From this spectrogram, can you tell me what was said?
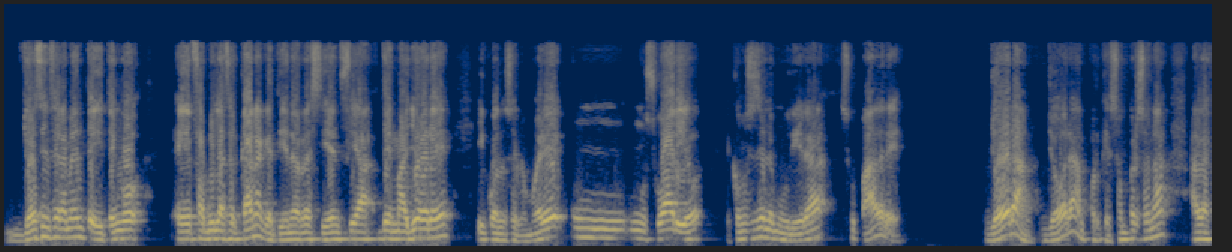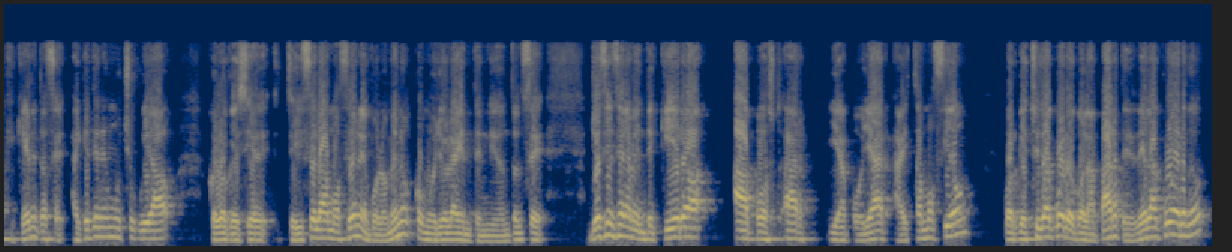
yo sinceramente, y tengo eh, familia cercana que tiene residencia de mayores y cuando se le muere un, usuario es como si se le muriera su padre. Lloran, lloran, porque son personas a las que quieren. Entonces, hay que tener mucho cuidado con lo que se, dice las emociones, por lo menos como yo la he entendido. Entonces, yo sinceramente quiero apostar y apoyar a esta moción porque estoy de acuerdo con la parte del acuerdo,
